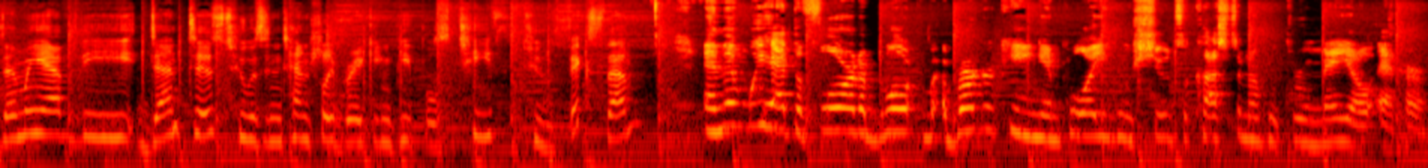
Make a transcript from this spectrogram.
Then we have the dentist who was intentionally breaking people's teeth to fix them. And then we had the Florida Burger King employee who shoots a customer who threw mayo at her.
